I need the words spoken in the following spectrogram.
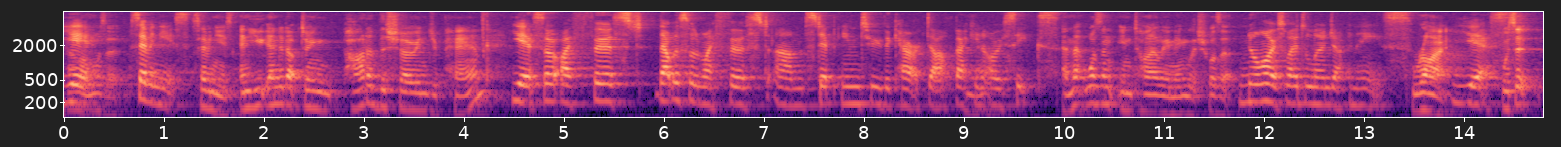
How Yeah. long was it? seven years. Seven years. And you ended up doing part of the show in Japan? Yeah, so I first, that was sort of my first um, step into the character back in 06. And that wasn't entirely in English, was it? No, so I had to learn Japanese. Right. Yes. Was it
